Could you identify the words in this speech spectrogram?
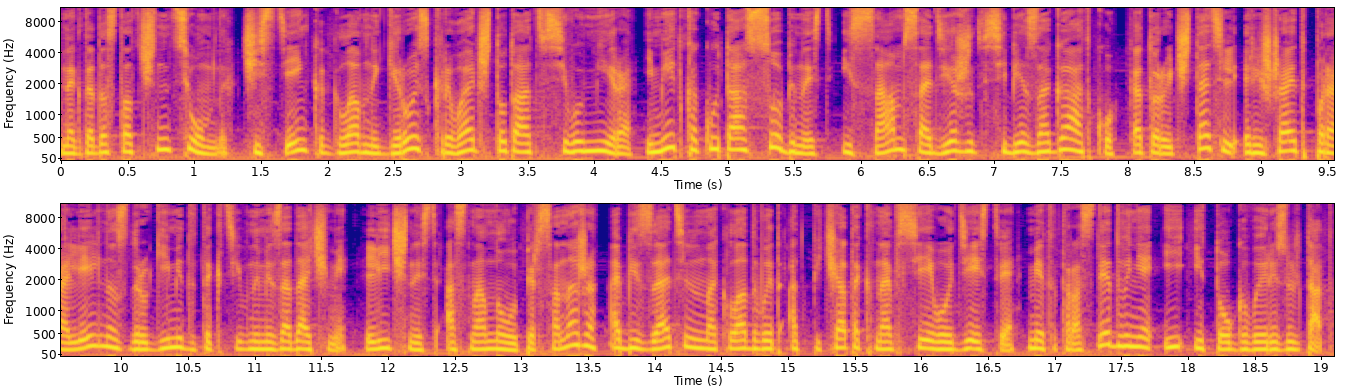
иногда достаточно темных. Частенько главный герой скрывает что-то от всего мира, имеет какую-то особенность и сам содержит в себе загадку, которую читатель решает параллельно с другими детективными задачами. Личность основная основного персонажа обязательно накладывает отпечаток на все его действия, метод расследования и итоговый результат.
